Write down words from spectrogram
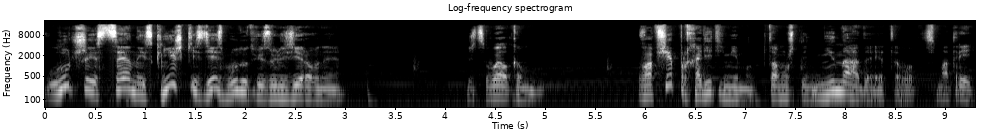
лучшие сцены из книжки здесь будут визуализированы. Welcome. Вообще проходите мимо, потому что не надо это вот смотреть.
